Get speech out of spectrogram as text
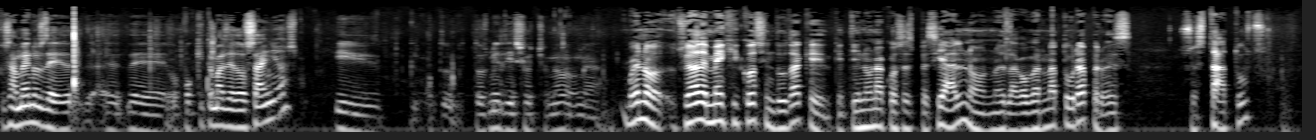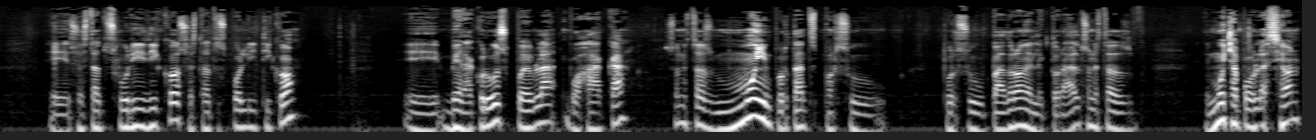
pues a menos de, de, o poquito más de dos años y 2018, ¿no? Bueno, Ciudad de México, sin duda, que, que, tiene una cosa especial, no, no es la gobernatura, pero es su estatus, eh, su estatus jurídico, su estatus político. Eh, Veracruz, Puebla, Oaxaca, son estados muy importantes por su, por su padrón electoral, son estados de mucha población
